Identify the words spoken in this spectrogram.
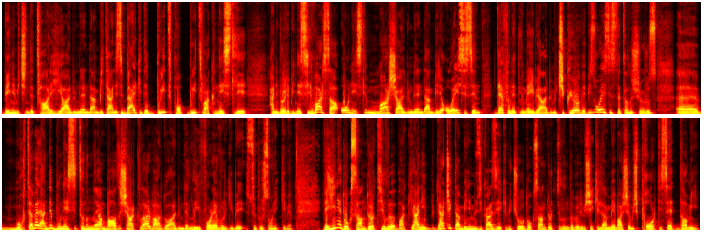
benim için de tarihi albümlerinden bir tanesi. Belki de Britpop, Britrock nesli hani böyle bir nesil varsa o neslin marş albümlerinden biri Oasis'in Definitely Maybe albümü çıkıyor ve biz Oasis'te tanışıyoruz. Ee, muhtemelen de bu nesli tanımlayan bazı şarkılar vardı o albümde. Live Forever gibi, Supersonic gibi. Ve yine 94 yılı bak yani gerçekten benim müzikal zevkimin çoğu 94 yılında böyle bir şekillenmeye başlamış. Portishead Dummy.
